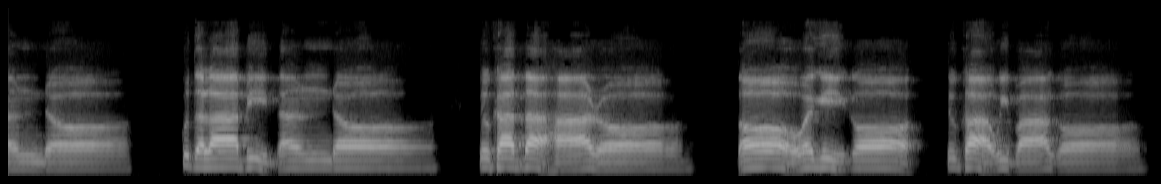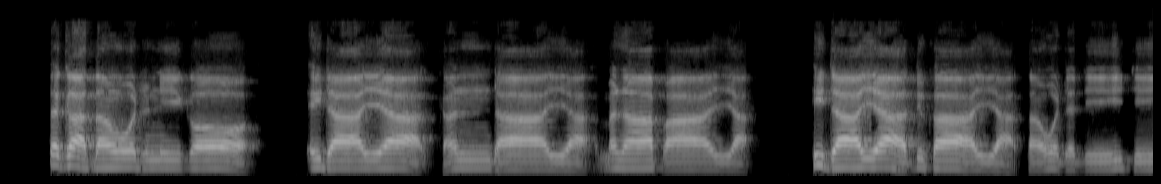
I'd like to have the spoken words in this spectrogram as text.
န္တောကုသလာပိတန္တောဒုက္ခတဟာရော သောဝဂိကော ဒုက္ခဝိပါကောတက္ကတံဝဒနီကောဣဒာယကန္တာယမနာပါယဟိတာယဒုက္ခယသံဝတ္တတိတိ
